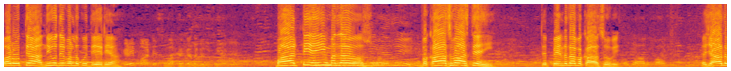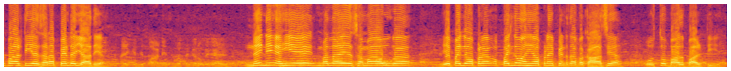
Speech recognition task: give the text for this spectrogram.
ਪਰ ਉਹ ਧਿਆਨ ਨਹੀਂ ਉਹਦੇ ਵੱਲ ਕੋਈ ਦੇ ਰਿਹਾ। ਕਿਹੜੀ ਪਾਰਟੀ ਸਮਰਥਨ ਕਰਨਗੇ ਤੁਸੀਂ ਅੱਜ ਪਾਰਟੀ ਅਸੀਂ ਮਤਲਬ ਵਿਕਾਸ ਵਾਸਤੇ ਅਸੀਂ ਤੇ ਪਿੰਡ ਦਾ ਵਿਕਾਸ ਹੋਵੇ। ਆਜ਼ਾਦ ਪਾਰਟੀ ਹੈ ਸਾਰਾ ਪਿੰਡ ਆਜ਼ਾਦ ਆ। ਅੱਜ ਕਿਸੇ ਪਾਰਟੀ ਸਮਰਥਨ ਕਰੋਗੇ ਜਾਂ ਨਹੀਂ ਨਹੀਂ ਅਸੀਂ ਇਹ ਮਤਲਬ ਇਹ ਸਮਾਂ ਆਊਗਾ ਇਹ ਪਹਿਲਾਂ ਆਪਣਾ ਪਹਿਲਾਂ ਅਸੀਂ ਆਪਣੇ ਪਿੰਡ ਦਾ ਵਿਕਾਸ ਆ ਉਸ ਤੋਂ ਬਾਅਦ ਪਾਰਟੀ ਹੈ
